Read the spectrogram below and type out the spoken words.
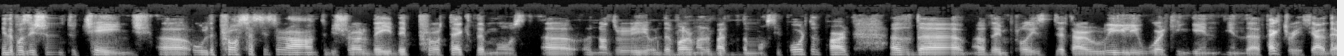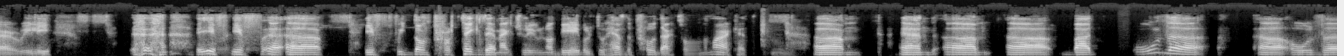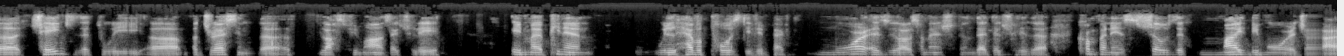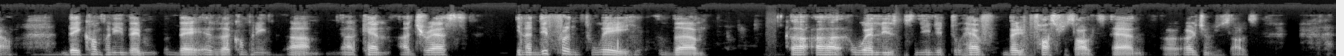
in the position to change uh, all the processes around to be sure they, they protect the most, uh, not really the vulnerable, but the most important part of the of the employees that are really working in in the factories. Yeah, they are really if if uh, if we don't protect them, actually, we'll not be able to have the products on the market. Mm. Um, and um, uh, but all the uh, all the change that we uh, address in the last few months actually in my opinion will have a positive impact. More as you also mentioned that actually the companies shows that might be more agile. The company they, they the company um, uh, can address in a different way the when it's needed to have very fast results and uh, urgent results.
